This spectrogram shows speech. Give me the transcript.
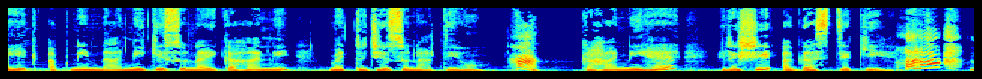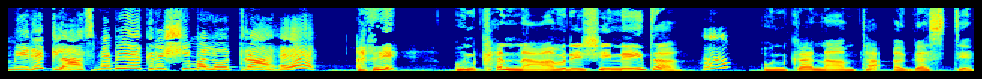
एक अपनी नानी की सुनाई कहानी मैं तुझे सुनाती हूँ। हाँ। कहानी है ऋषि अगस्त्य की। हाँ, मेरे क्लास में भी एक ऋषि मल्होत्रा है। अरे उनका नाम ऋषि नहीं था। हम्म? उनका नाम था अगस्त्य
